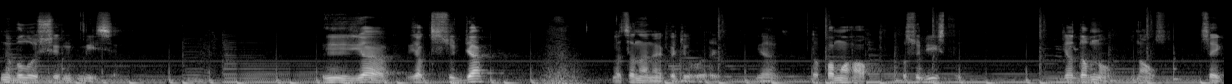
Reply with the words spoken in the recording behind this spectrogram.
не було ще місця. І я, як суддя національної категорії, я допомагав по суддівству. Я давно знав цей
